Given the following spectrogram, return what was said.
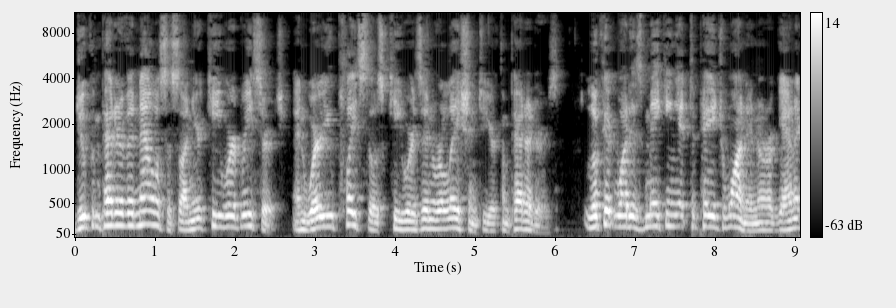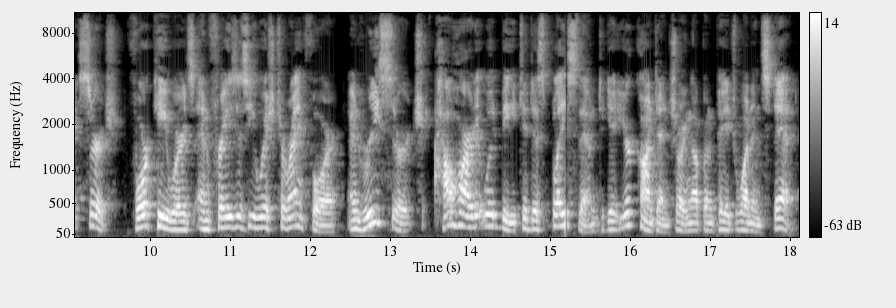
Do competitive analysis on your keyword research and where you place those keywords in relation to your competitors. Look at what is making it to page one in an organic search for keywords and phrases you wish to rank for, and research how hard it would be to displace them to get your content showing up on page one instead.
